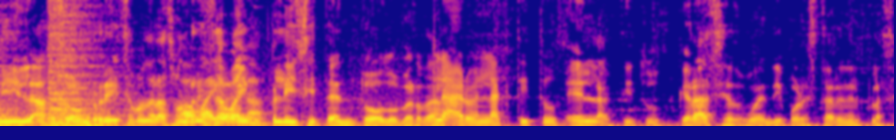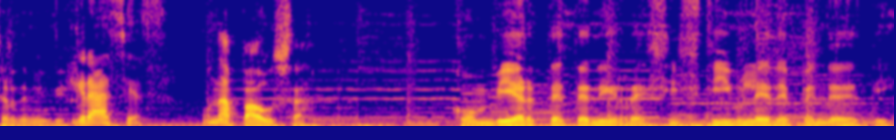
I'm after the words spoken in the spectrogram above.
Ni la sonrisa. Bueno, la sonrisa Oh my va God, implícita en todo, ¿verdad? Claro, en la actitud. En la actitud. Gracias, Wendy, por estar en el placer de vivir. Gracias. Una pausa. Conviértete en irresistible, depende de ti.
